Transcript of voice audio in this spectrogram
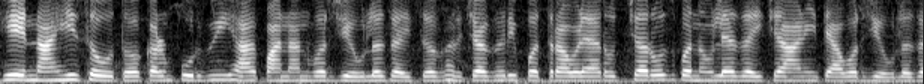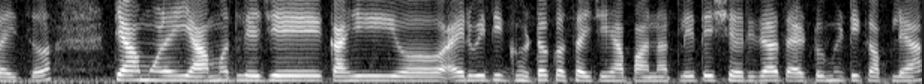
हे नाहीसं होतं. कारण पूर्वी ह्या पानांवर जेवलं जायचं. घरच्या घरी पत्रावळ्या रोजच्या रोज बनवल्या जायच्या आणि त्यावर जेवलं जायचं. त्यामुळे यामधले जे काही आयुर्वेदिक घटक असायचे ह्या पानातले ते शरीरात ॲटोमॅटिक आपल्या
